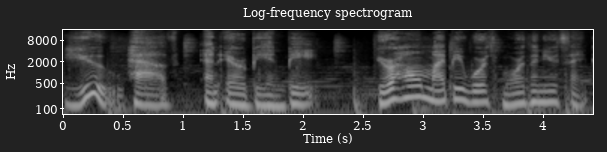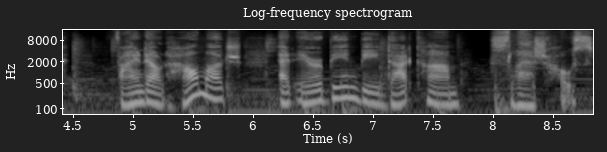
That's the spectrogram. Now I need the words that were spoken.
you have an Airbnb. Your home might be worth more than you think. Find out how much at airbnb.com/slash host.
